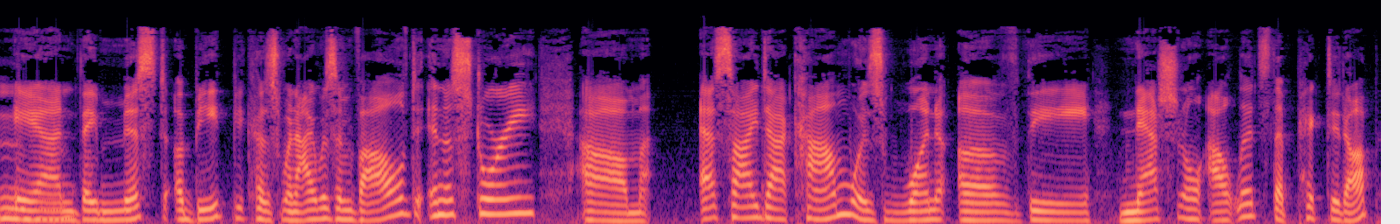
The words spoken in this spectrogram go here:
and they missed a beat because when I was involved in a story, um, SI.com was one of the national outlets that picked it up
